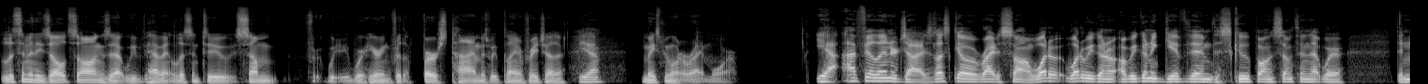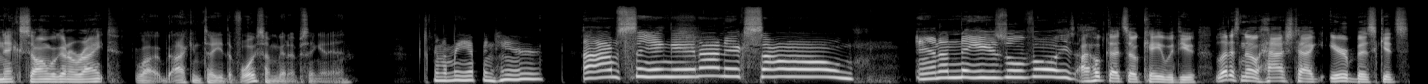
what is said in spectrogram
listening to these old songs that we haven't listened to. Some we're hearing for the first time as we play them for each other. Yeah. Makes me want to write more. Yeah, I feel energized. Let's go write a song. What are, what are we gonna? Are we gonna give them the scoop on something that we're the next song we're gonna write? Well, I can tell you the voice I'm going to sing it in. It's going to be up in here. I'm singing our next song in a nasal voice. I hope that's okay with you. Let us know. Hashtag ear biscuits.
